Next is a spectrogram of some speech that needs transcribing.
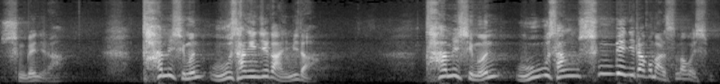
숭배니라. 탐심은 우상인지가 아닙니다. 탐심은 우상 숭배니라고 말씀하고 있습니다.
